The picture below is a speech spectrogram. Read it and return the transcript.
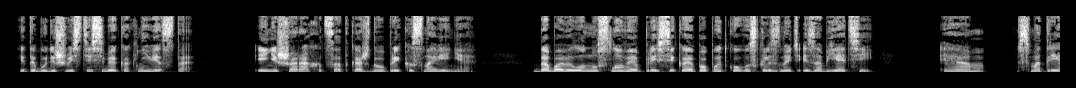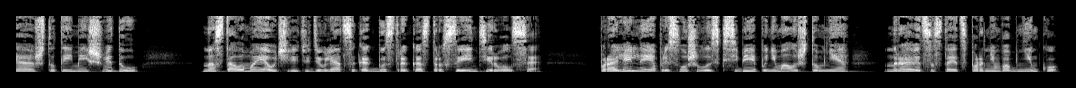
И ты будешь вести себя как невеста. И не шарахаться от каждого прикосновения. Добавил он условия, пресекая попытку выскользнуть из объятий. Эм, смотря, что ты имеешь в виду. Настала моя очередь удивляться, как быстро Кастро сориентировался. Параллельно я прислушивалась к себе и понимала, что мне нравится стоять с парнем в обнимку,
